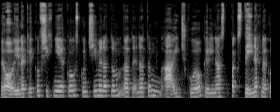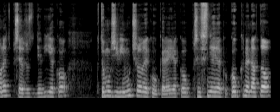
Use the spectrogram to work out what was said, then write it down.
Jo, jinak jako všichni jako skončíme na tom, na, te, na tom AIčku, jo, který nás pak stejně nakonec přerozdělí jako k tomu živému člověku, který jako přesně jako koukne na to,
